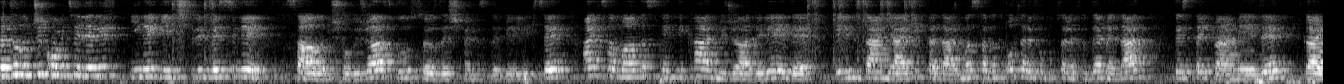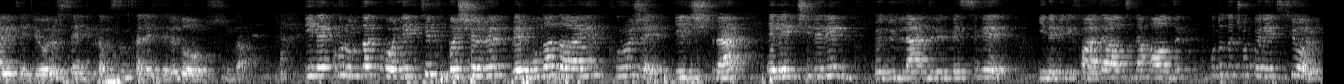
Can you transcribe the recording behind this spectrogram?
Katılımcı komitelerin yine geliştirilmesini sağlamış olacağız bu sözleşmemizle birlikte. Aynı zamanda sendikal mücadeleye de elimizden geldiği kadar masanın o tarafı bu tarafı demeden destek vermeye de gayret ediyoruz sendikamızın talepleri doğrultusunda. Yine kurumda kolektif başarı ve buna dair proje geliştiren emekçilerin ödüllendirilmesini yine bir ifade altına aldık. Bunu da çok önemsiyorum.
